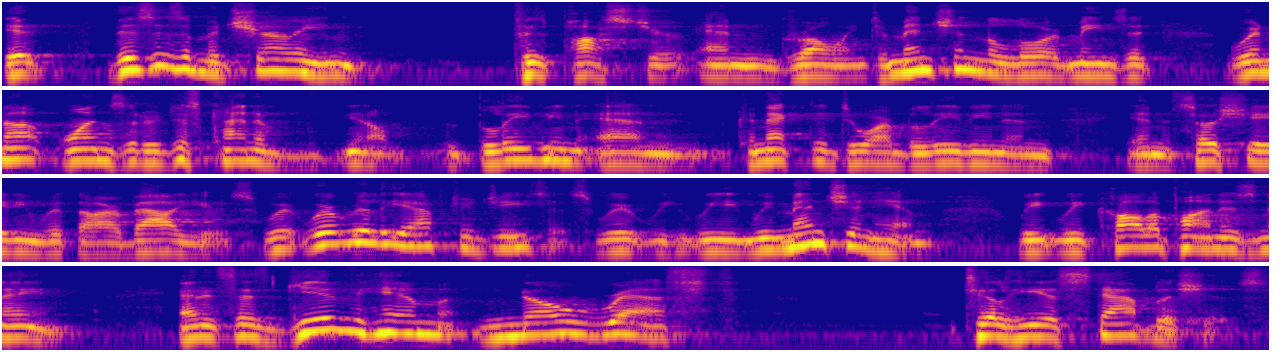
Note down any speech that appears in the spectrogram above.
it, this is a maturing posture and growing. To mention the Lord means that we're not ones that are just kind of, you know, believing and connected to our believing and, and associating with our values. We're, we're really after Jesus. We, we, we mention him. We, we call upon his name. And it says, Give him no rest till he establishes.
